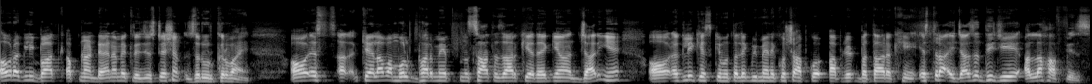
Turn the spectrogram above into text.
और अगली बात, अपना डायनामिक रजिस्ट्रेशन ज़रूर करवाएँ। और इसके अलावा मुल्क भर में सात हज़ार की अदायगियाँ जारी हैं और अगली केस के मुतल भी मैंने कुछ आपको अपडेट बता रखी हैं। इस तरह इजाज़त दीजिए, अल्लाह हाफिज़।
